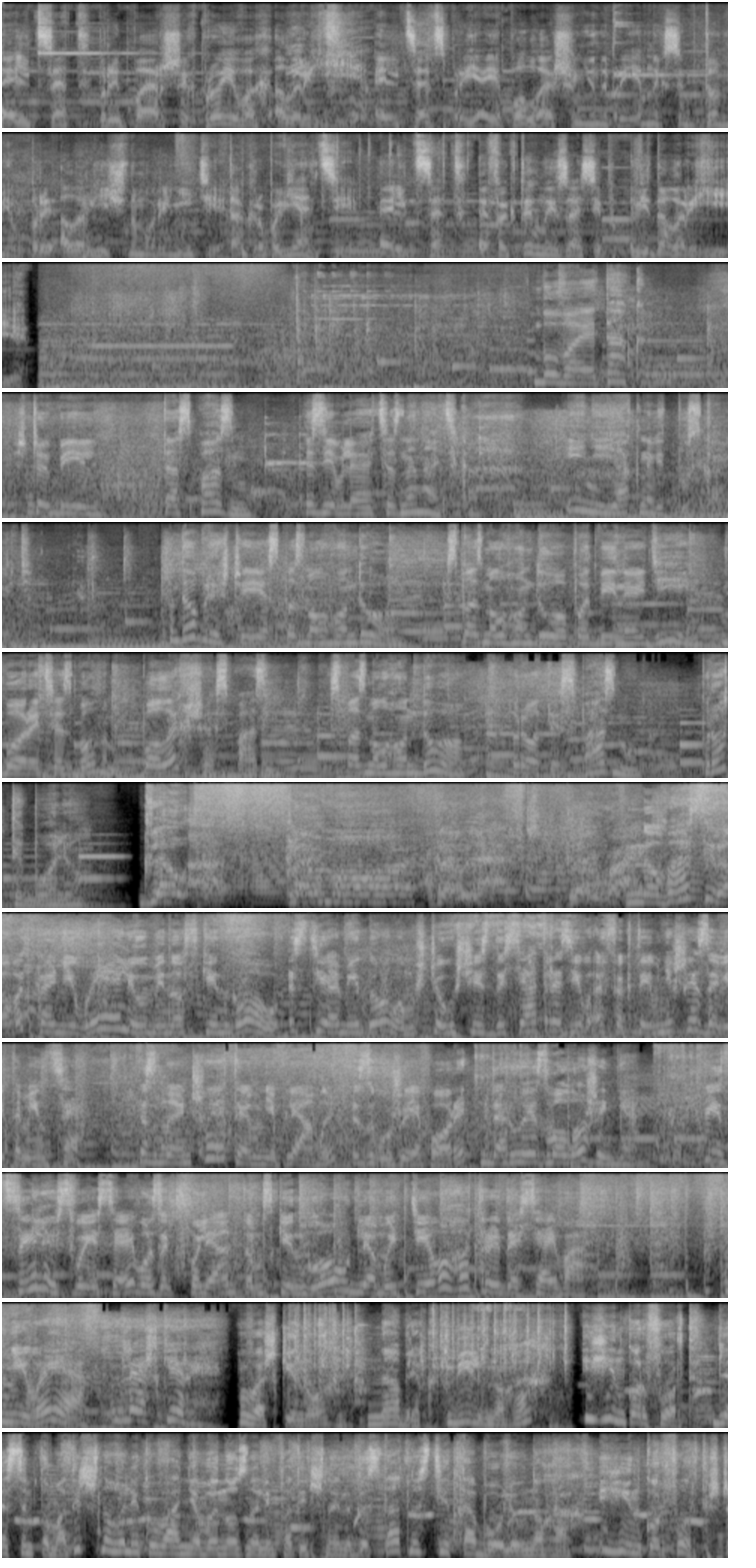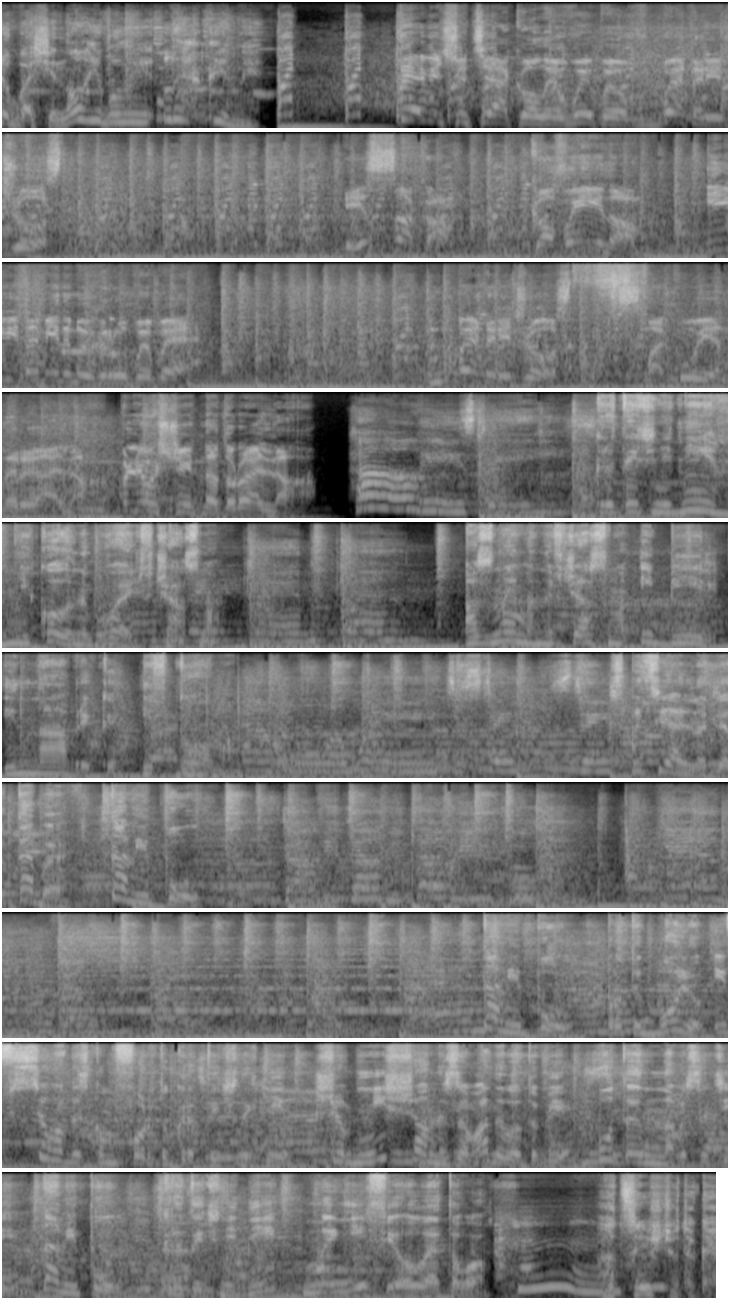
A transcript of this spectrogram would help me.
Ельцет при перших проявах алергії. Ельцет сприяє полегшенню неприємних симптомів при алергічному риніті та кропив'янці. Ельцет ефективний засіб від алергії. Буває так, що біль та спазм з'являються зненацька і ніяк не відпускають. Добре, що є спазмолгон Дуо. Спазмолгон Дуо подвійної дії бореться з болем, полегшує спазм. Спазмолгон Дуо проти спазму, проти болю. Нова сироватка Нівея Lumino Skin Glow з тіамідолом, що у 60 разів ефективніший за вітамін С. Зменшує темні плями, звужує пори, дарує зволоження. Підсилюй своє сяйво з ексфоліантом Skin Glow для миттєвого 3D сяйва. Нівея для шкіри. Важкі ноги, набряк, біль в ногах. Гінкорфорт для симптоматичного лікування венозно-лімфатичної недостатності та болю в ногах. Гінкорфорт, щоб ваші ноги були легкими. Те відчуття, коли випив Бетері Джуст. Із соком, кофеїном і вітамінами групи Б. Бетері Джуст смакує нереально, плющить натурально. Критичні дні ніколи не бувають вчасно. А з ними невчасно і біль, і набріки, і втома. Спеціально для тебе Таміпул. Таміпул проти болю і всього дискомфорту критичних днів, щоб ніщо не завадило тобі бути на висоті. Таміпул. Критичні дні мені фіолетово. А це що таке?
